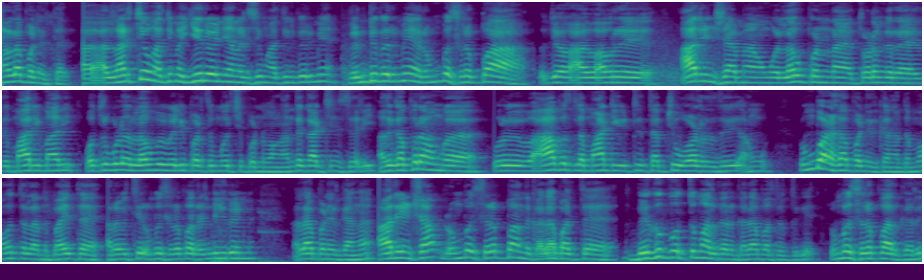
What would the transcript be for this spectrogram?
நல்லா பண்ணியிருக்காரு. அது நடித்தவங்க அத்தியமாக ஹீரோயினியாக நடித்தவங்க அத்தனை பேருமே ரெண்டு பேருமே ரொம்ப சிறப்பாக அவர் ஆரியன் ஷாமி அவங்க லவ் பண்ண தொடங்குற இது மாறி மாறி ஒருத்தருக்குள்ள லவ் வெளிப்படுத்த முயற்சி பண்ணுவாங்க. அந்த காட்சியும் சரி. அதுக்கப்புறம் அவங்க ஒரு ஆபத்தில் மாட்டிக்கிட்டு தப்பிச்சு ஓடுறது அவங்க ரொம்ப அழகாக பண்ணியிருக்காங்க. அந்த முகத்தில் அந்த பயத்தை வர வச்சு ரொம்ப சிறப்பாக ரெண்டு ஹீரோயின் நல்லா பண்ணியிருக்காங்க. ஆரியன் ஷாம் ரொம்ப சிறப்பாக அந்த கதாபாத்திர வெகு பொருத்தமாக இருக்கார் கதாபாத்திரத்துக்கு. ரொம்ப சிறப்பாக இருக்கார்.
